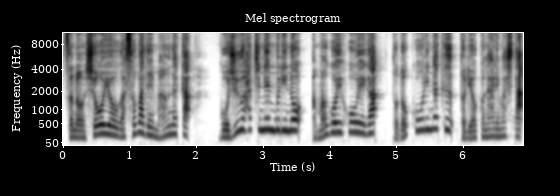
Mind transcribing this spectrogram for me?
その商用がそばで舞う中、58年ぶりの雨乞い放映が滞りなく執り行われました。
